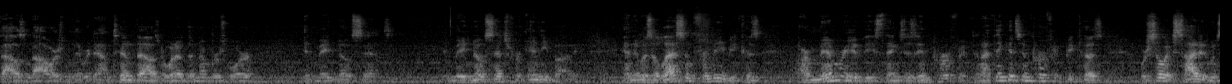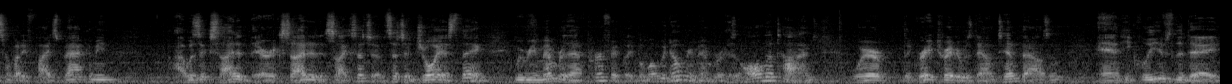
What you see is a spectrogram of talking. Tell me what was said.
thousand dollars when they were down ten thousand or whatever the numbers were, it made no sense. It made no sense for anybody. And it was a lesson for me because our memory of these things is imperfect. And I think it's imperfect because we're so excited when somebody fights back. I mean, I was excited, they're excited, it's like such a, such a joyous thing. We remember that perfectly, but what we don't remember is all the times where the great trader was down ten thousand and he leaves the day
